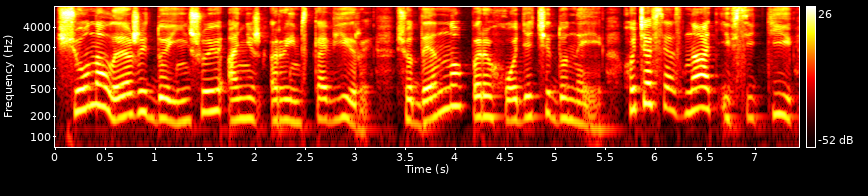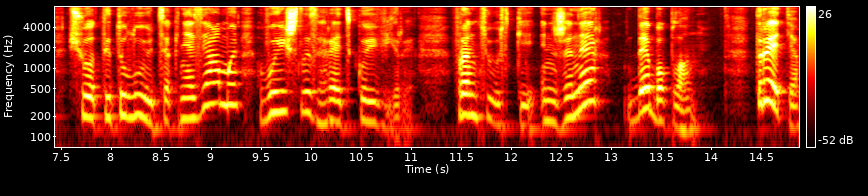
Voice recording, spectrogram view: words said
що належить до іншої, аніж римська віри, щоденно переходячи до неї. Хоча вся знать і всі ті, що титулуються князями, вийшли з грецької віри. Французький інженер Дебоплан. Третє.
